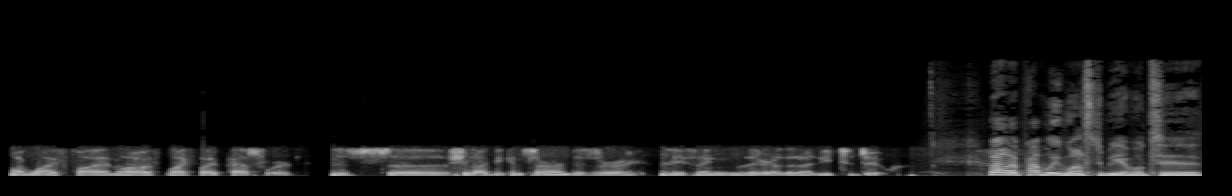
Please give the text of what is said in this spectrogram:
my Wi-Fi and my Wi-Fi password. Is uh, should I be concerned? Is there anything there that I need to do? Well, it probably wants to be able to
